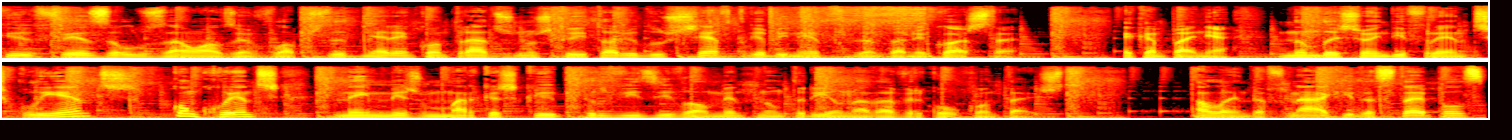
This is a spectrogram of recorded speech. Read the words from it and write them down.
que fez alusão aos envelopes de dinheiro encontrados no escritório do chefe de gabinete de António Costa. A campanha não deixou indiferentes clientes, concorrentes, nem mesmo marcas que previsivelmente não teriam nada a ver com o contexto. Além da FNAC e da Staples,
